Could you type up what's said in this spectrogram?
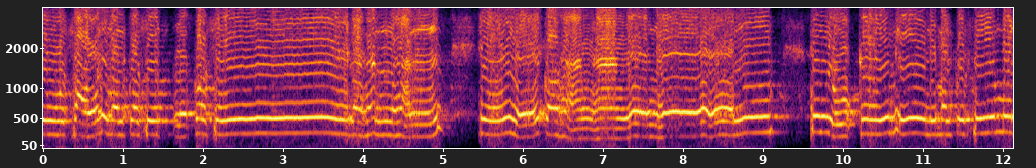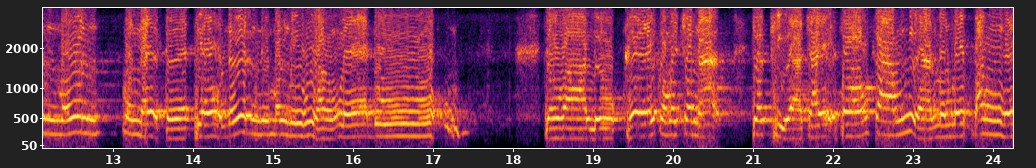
ดูเสานี่มันก็สุดแล้วก็เสียนะหันหันเฮ้ก็ห่างห่างเหินเหินถึงลูกเคยมีนี่มันก็สีมึนมึน มันได้แต่เที่ยวเดินนี่มันมีห่วงแลดูจะว่าลูกเคยก็ไม่ชนะ จะเขี่ยใจสองสามเนี่ยมันไม่ปังให้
